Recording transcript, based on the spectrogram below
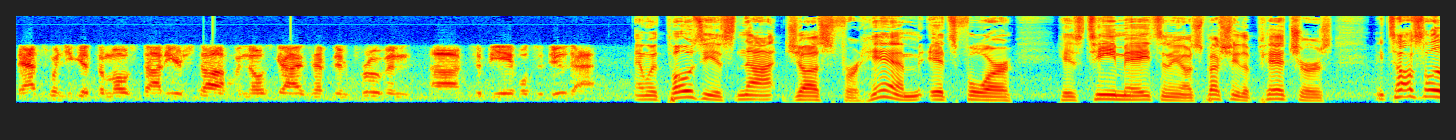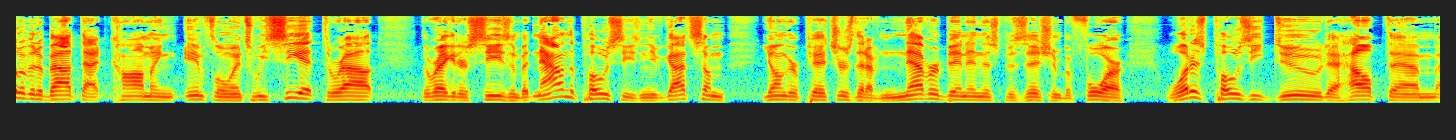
That's when you get the most out of your stuff, and those guys have been proven uh, to be able to do that. And with Posey, it's not just for him; it's for his teammates and you know especially the pitchers. I mean, tell us a little bit about that calming influence. We see it throughout the regular season, but now in the postseason, you've got some younger pitchers that have never been in this position before. What does Posey do to help them?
